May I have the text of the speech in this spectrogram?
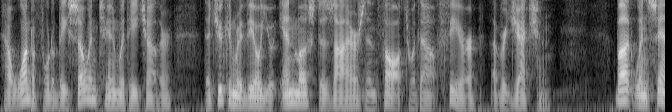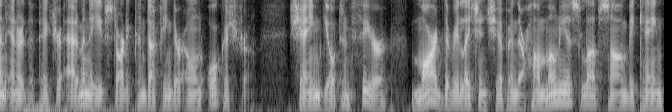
How wonderful to be so in tune with each other that you can reveal your inmost desires and thoughts without fear of rejection. But when sin entered the picture, Adam and Eve started conducting their own orchestra. Shame, guilt, and fear marred the relationship, and their harmonious love song became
